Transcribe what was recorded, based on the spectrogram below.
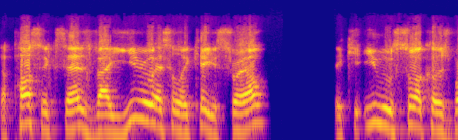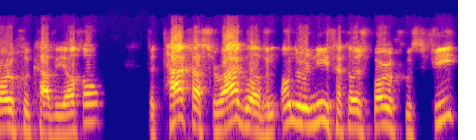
the pasuk says, "Vayiru es Yisrael." The ki'ilu saw Hakadosh Baruch Hu kaviyachol. The tachas raglav and underneath Hakadosh Baruch Hu's feet,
